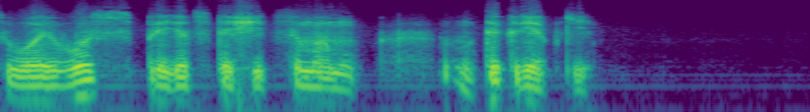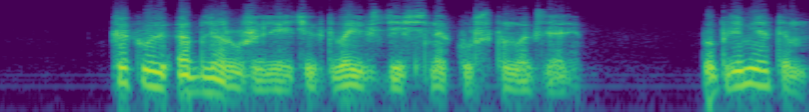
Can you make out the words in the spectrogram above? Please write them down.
свой воз придется тащить самому. Ты крепкий. Как вы обнаружили этих двоих здесь, на Курском вокзале? По приметам.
